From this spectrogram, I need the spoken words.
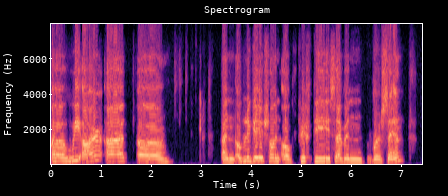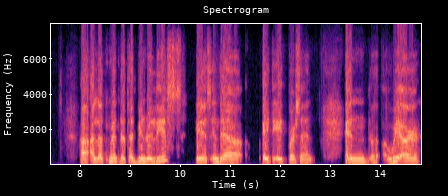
uh, we are at uh, an obligation of fifty-seven percent. Uh, allotment that had been released is in the eighty-eight percent. And we are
